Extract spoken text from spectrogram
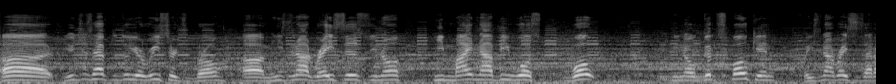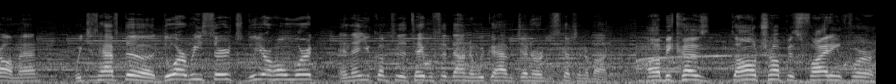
Uh, you just have to do your research, bro. Um, he's not racist, you know. He might not be woke, woke, you know, good spoken, but he's not racist at all, man. We just have to do our research, do your homework, and then you come to the table, sit down, and we can have a general discussion about it. Uh, because Donald Trump is fighting for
